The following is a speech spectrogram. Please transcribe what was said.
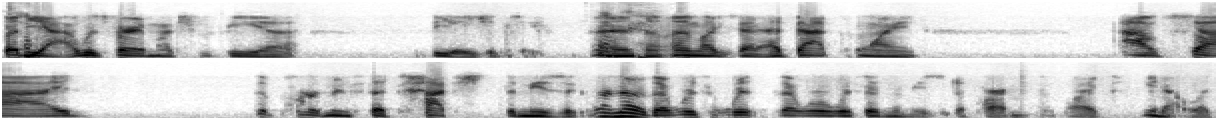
But yeah, it was very much via the agency, and, and like I said, at that point outside departments that touched the music, or no, that were that were within the music department, like you know, like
